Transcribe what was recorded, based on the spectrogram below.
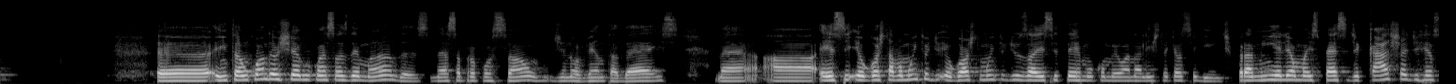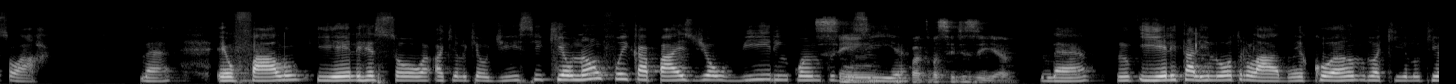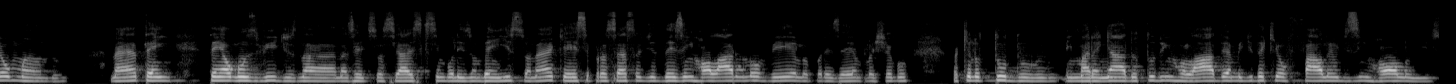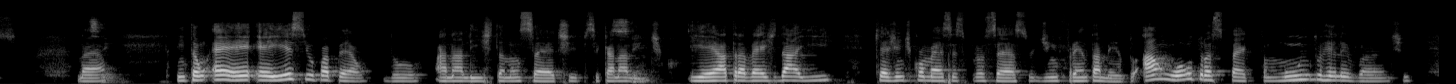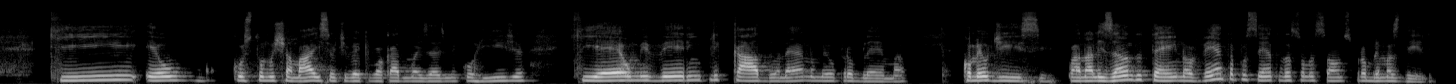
É, então, quando eu chego com essas demandas, nessa proporção de 90 a 10, né, a, esse, eu gostava muito de, eu gosto muito de usar esse termo com o meu analista, que é o seguinte, para mim ele é uma espécie de caixa de ressoar, né? Eu falo e ele ressoa aquilo que eu disse, que eu não fui capaz de ouvir enquanto Sim, dizia. enquanto você dizia. Né? E ele está ali no outro lado, ecoando aquilo que eu mando. Né? Tem, tem alguns vídeos na, nas redes sociais que simbolizam bem isso, né? Que é esse processo de desenrolar um novelo, por exemplo. Eu chego com aquilo tudo emaranhado, tudo enrolado, e à medida que eu falo, eu desenrolo isso, né? Sim. Então, é, é esse o papel do analista num set psicanalítico. Sim. E é através daí que a gente começa esse processo de enfrentamento. Há um outro aspecto muito relevante que eu costumo chamar, e se eu tiver equivocado, Moisés me corrija, que é o me ver implicado né, no meu problema. Como eu disse, o analisando tem 90% da solução dos problemas dele.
